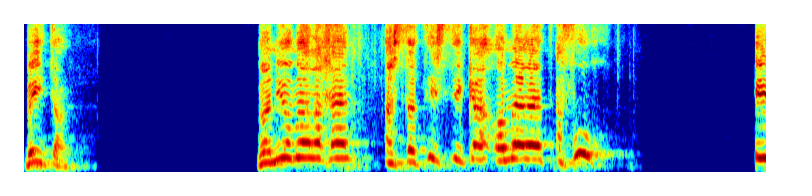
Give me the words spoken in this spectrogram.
בעיטה. ואני אומר לכם, הסטטיסטיקה אומרת הפוך. אם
